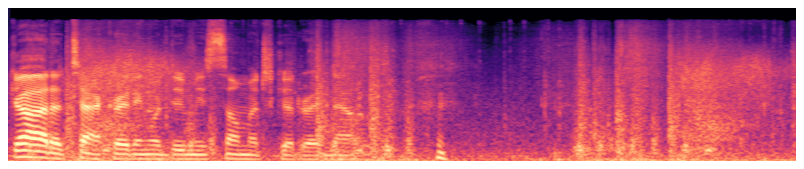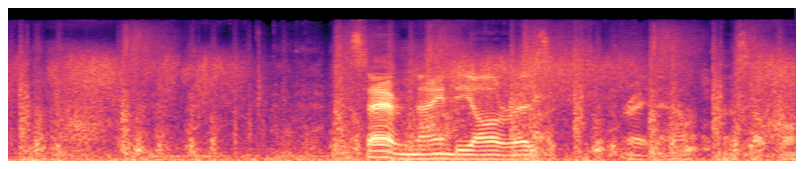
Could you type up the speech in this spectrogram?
God, attack rating would do me so much good right now. I have 90 all res right now. That's helpful.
